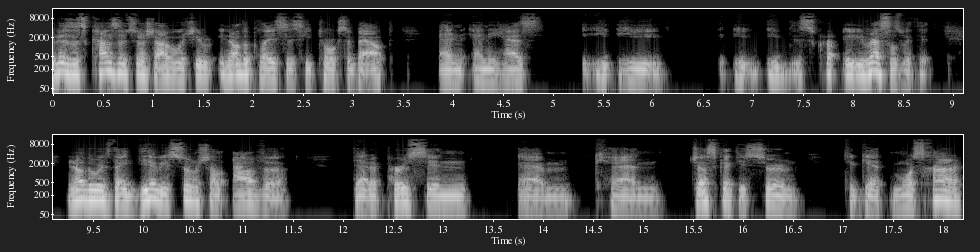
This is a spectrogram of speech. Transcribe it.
there's this concept of shal which he, in other places he talks about, and and he has he he he he, he wrestles with it. In other words, the idea of Yisurim shall ava that a person um, can just get Yisurim to get more schar,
